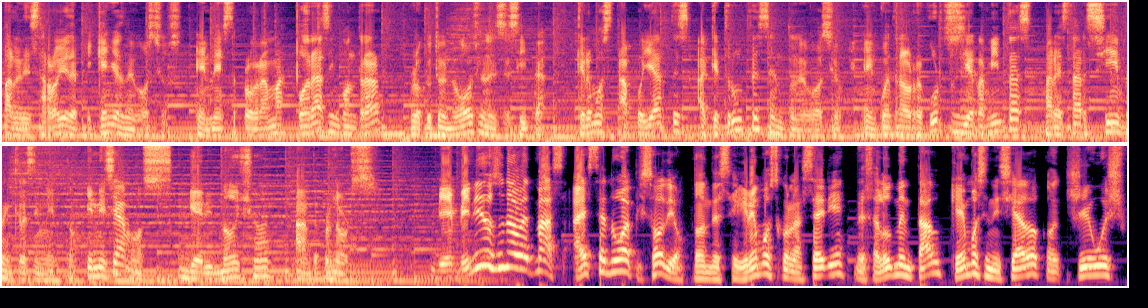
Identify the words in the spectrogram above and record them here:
para el desarrollo de pequeños negocios. En este programa podrás encontrar lo que tu negocio necesita. Queremos apoyarte a que triunfes en tu negocio. Encuentra los recursos y herramientas para estar siempre en crecimiento. Iniciamos Get In Motion Entrepreneurs. Bienvenidos una vez más a este nuevo episodio donde seguiremos con la serie de salud mental que hemos iniciado con Jewish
